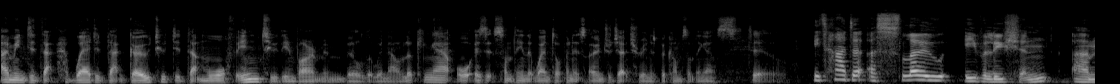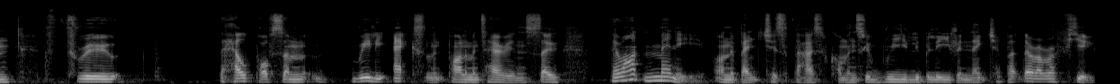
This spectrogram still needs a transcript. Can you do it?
I mean, did that? Where did that go to? Did that morph into the environment bill that we're now looking at, or is it something that went off in its own trajectory and has become something else still? It had a, a slow evolution um, through the help of some really excellent parliamentarians. So there aren't many on the benches of the House of Commons who really believe in nature, but there are a few.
